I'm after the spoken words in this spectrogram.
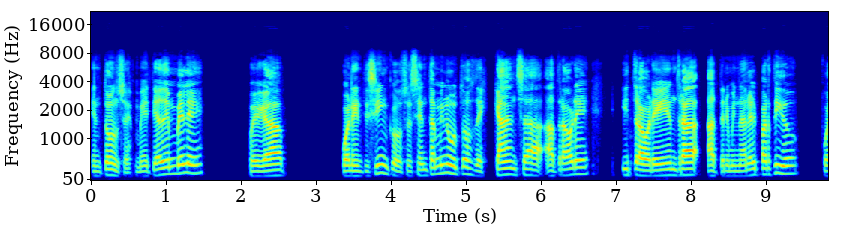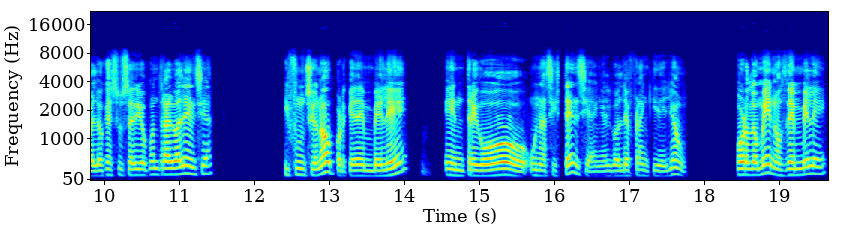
Entonces mete a Dembélé, juega 45 o 60 minutos, descansa a Traoré y Traoré entra a terminar el partido. Fue lo que sucedió contra el Valencia y funcionó porque Dembélé entregó una asistencia en el gol de Frankie de Jong. Por lo menos Dembélé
